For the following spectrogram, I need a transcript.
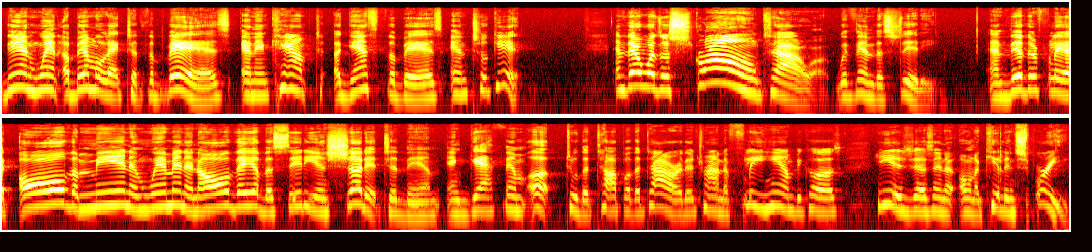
then went Abimelech to Thebez and encamped against Thebez and took it. And there was a strong tower within the city and thither fled all the men and women and all they of the city and shut it to them and gat them up to the top of the tower. They're trying to flee him because he is just a, on a killing spree.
